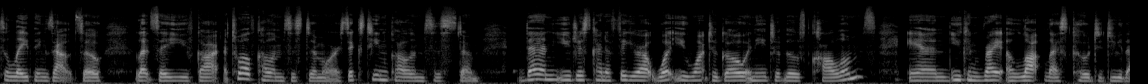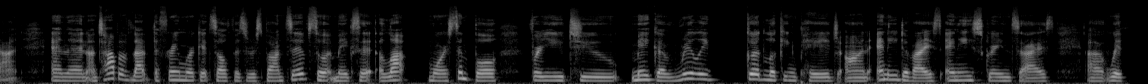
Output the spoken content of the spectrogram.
to lay things out. So let's say you've got a 12 column system or a 16 column system, then you just kind of figure out what you want to go in each of those columns and you can write a lot less code to do that. And then on top of that, the framework itself is responsive, so it makes it a lot more simple for you to make a really good looking page on any device, any screen size, uh, with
